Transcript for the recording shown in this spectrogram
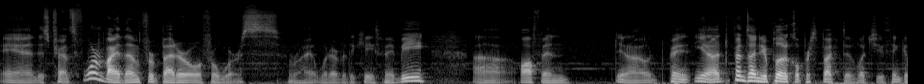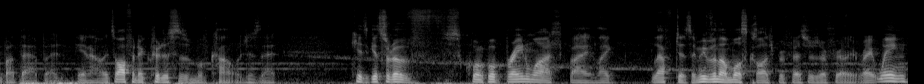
and is transformed by them for better or for worse, right? Whatever the case may be. Uh, often you know, depend, you know, it depends on your political perspective what you think about that. But you know, it's often a criticism of college is that kids get sort of quote unquote brainwashed by like leftism, even though most college professors are fairly right wing.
